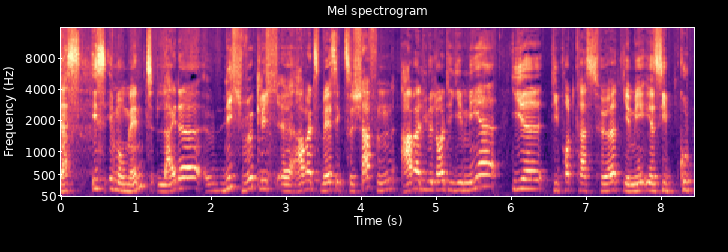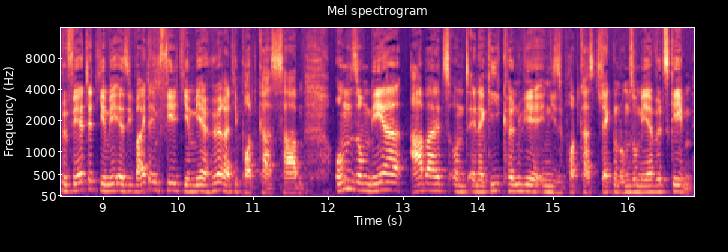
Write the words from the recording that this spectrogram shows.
das ist im Moment leider nicht wirklich äh, arbeitsmäßig zu schaffen. Aber liebe Leute, je mehr ihr die Podcasts hört, je mehr ihr sie gut bewertet, je mehr ihr sie weiterempfehlt, je mehr Hörer die Podcasts haben, umso mehr Arbeits- und Energie können wir in diese Podcasts stecken und umso mehr wird es geben.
